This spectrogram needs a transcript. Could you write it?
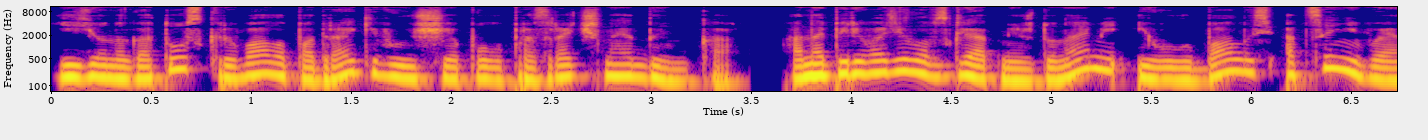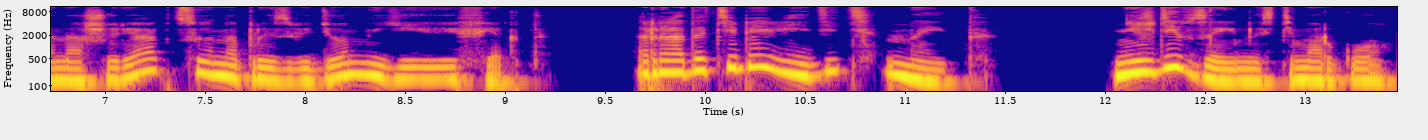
Ее наготу скрывала подрагивающая полупрозрачная дымка. Она переводила взгляд между нами и улыбалась, оценивая нашу реакцию на произведенный ею эффект. «Рада тебя видеть, Нейт». «Не жди взаимности, Марго.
